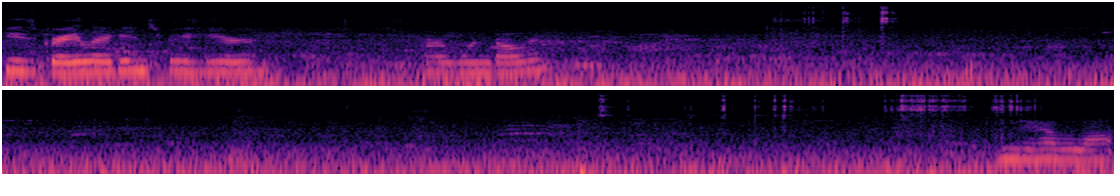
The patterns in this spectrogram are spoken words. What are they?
These gray leggings right here are one dollar. They have a lot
